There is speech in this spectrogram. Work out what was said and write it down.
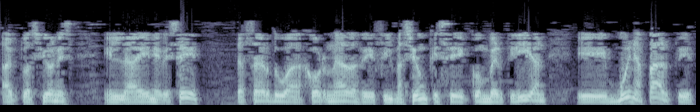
actuaciones en la NBC, las arduas jornadas de filmación que se convertirían en buena parte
